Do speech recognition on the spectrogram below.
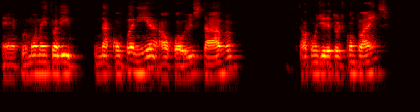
é, por um momento ali na companhia ao qual eu estava, estava como diretor de compliance,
